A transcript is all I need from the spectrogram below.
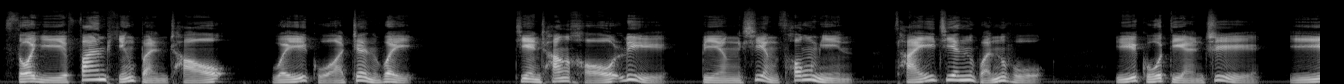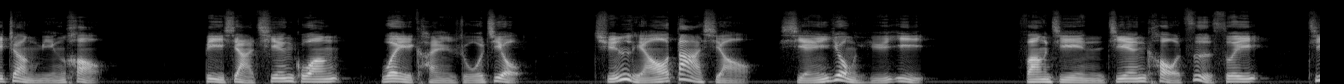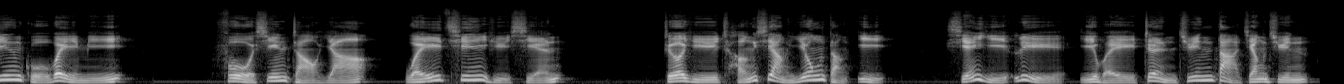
所以藩平本朝，为国镇位。建昌侯律。”秉性聪明，才兼文武，于古典制，一正名号。陛下谦光，未肯如旧。群僚大小，贤用于义。方今监寇自虽，今古未靡，复心爪牙，为亲与贤，则与丞相雍等议。咸以律以为镇军大将军，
